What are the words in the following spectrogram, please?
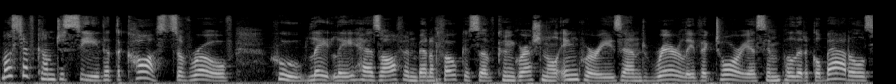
must have come to see that the costs of Rove, who lately has often been a focus of congressional inquiries and rarely victorious in political battles,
